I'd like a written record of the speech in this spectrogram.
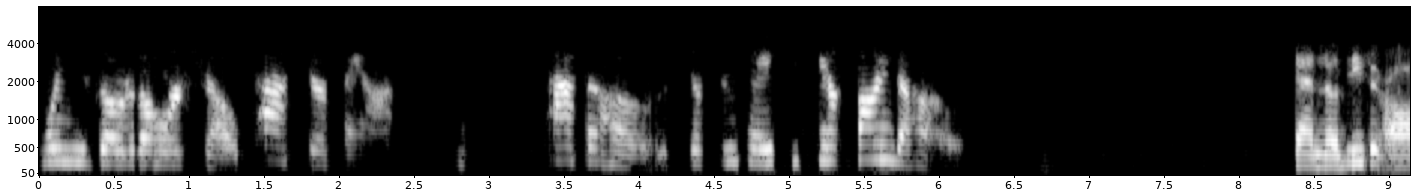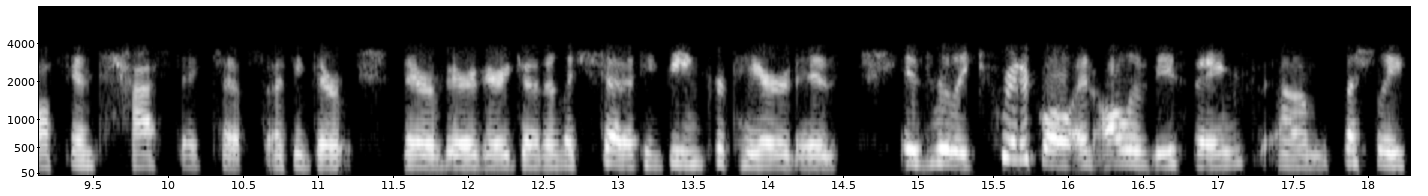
when you go to the horse show, pack your pants, pack a hose just in case you can't find a hose. Yeah, no, these are all fantastic tips. I think they're they're very very good. And like you said, I think being prepared is is really critical in all of these things, um, especially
